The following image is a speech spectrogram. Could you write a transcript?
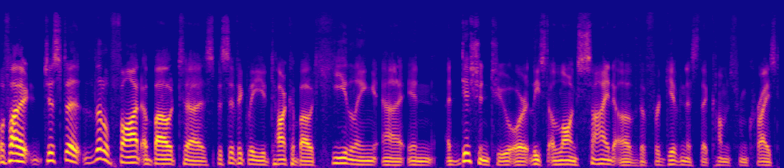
Well, Father, just a little thought about uh, specifically, you talk about healing uh, in addition to, or at least alongside of, the forgiveness that comes from Christ.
